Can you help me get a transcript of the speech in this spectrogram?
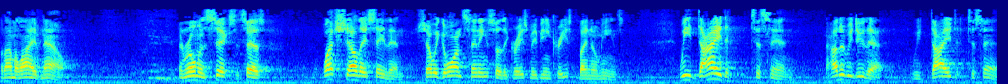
but I'm alive now. In Romans 6, it says, What shall they say then? Shall we go on sinning so that grace may be increased? By no means. We died to sin. How did we do that? We died to sin.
